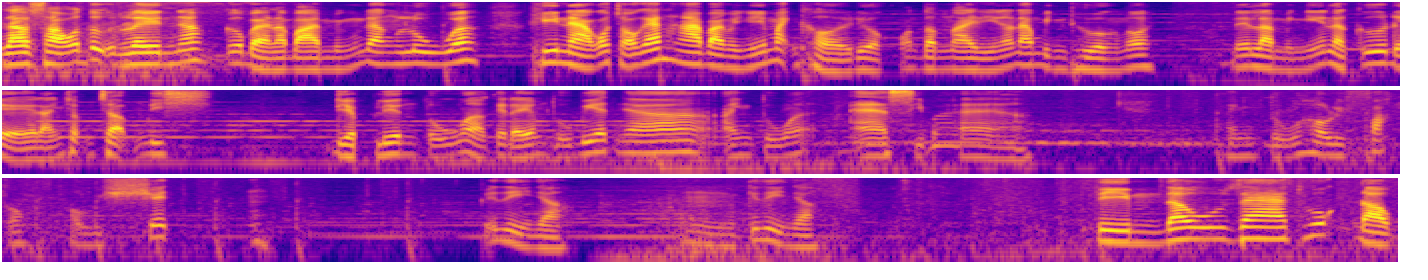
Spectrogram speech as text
Giao sau có tự lên nhá. Cơ bản là bài mình cũng đang lưu á. Khi nào có chó ghét hai bài mình nghĩ mạnh khởi được. Còn tầm này thì nó đang bình thường thôi. Nên là mình nghĩ là cứ để đánh chậm chậm đi điệp liên tú à? Cái đấy em tú biết nhá. Anh tú á asiba à? anh tú holy fuck không? Holy shit. Cái gì nhở? Ừ, cái gì nhở? Tìm đâu ra thuốc độc?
